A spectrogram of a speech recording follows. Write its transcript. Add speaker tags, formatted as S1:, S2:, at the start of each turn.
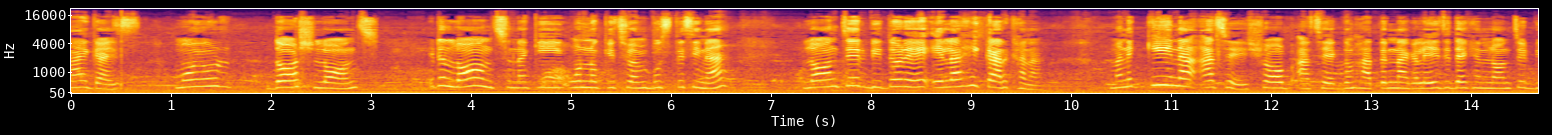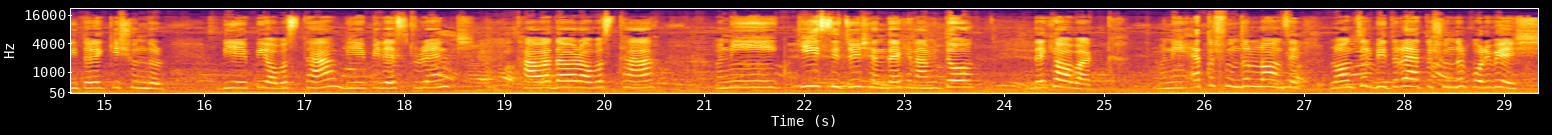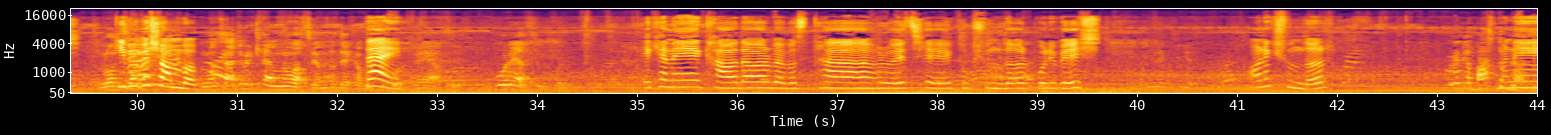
S1: Hi guys ময়ূর দশ launch এটা launch নাকি অন্য কিছু আমি বুঝতেছি না। লঞ্চের ভিতরে এলাহি কারখানা। মানে কি না আছে? সব আছে একদম হাতের নাগালে। এই যে দেখেন লঞ্চের ভিতরে কি সুন্দর বিএপি অবস্থা বিএপি রেস্টুরেন্ট খাওয়া দাওয়ার অবস্থা। মানে কি সিচুয়েশন দেখেন? আমি তো দেখে অবাক। মানে এত সুন্দর লঞ্চ লঞ্চের ভিতরে এত সুন্দর পরিবেশ। কীভাবে সম্ভব? তাই?
S2: হ্যাঁ
S1: এখানে খাওয়া দাওয়ার ব্যবস্থা রয়েছে খুব সুন্দর পরিবেশ। অনেক সুন্দর। মানে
